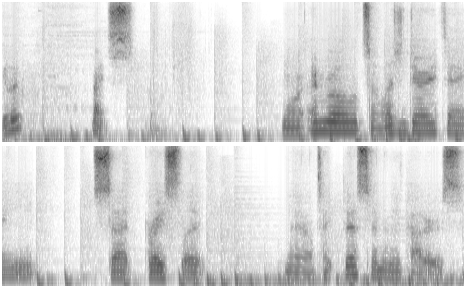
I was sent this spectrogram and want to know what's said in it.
Do it. Nice. More emeralds, a legendary thing, set, bracelet. Then I'll take this and then the powders.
